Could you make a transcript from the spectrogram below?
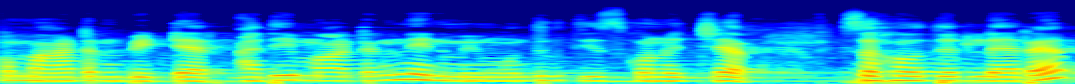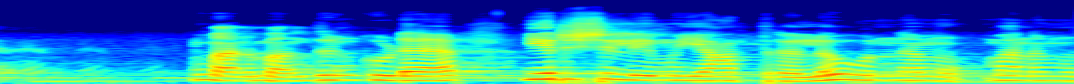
ఒక మాటను పెట్టారు. అదే మాటను నేను మీ ముందుకు తీసుకొని వచ్చాను సహోదరులారా మనమందరం కూడా ఇరుషులేము యాత్రలో ఉన్నాము. మనము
